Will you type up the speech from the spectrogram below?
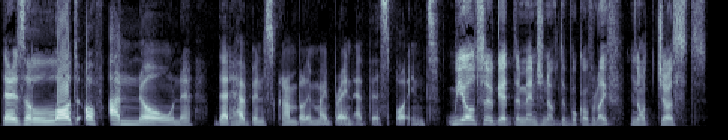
There's a lot of unknown that have been scrambling my brain at this point. We also get the mention of the Book of Life, not just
